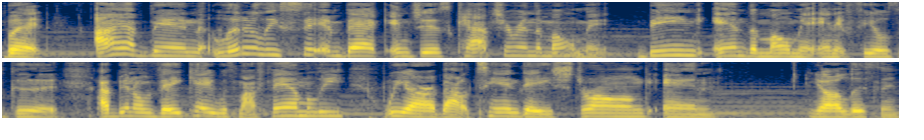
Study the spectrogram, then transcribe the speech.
But I have been literally sitting back and just capturing the moment, being in the moment, and it feels good. I've been on vacay with my family. We are about 10 days strong and Y'all listen,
